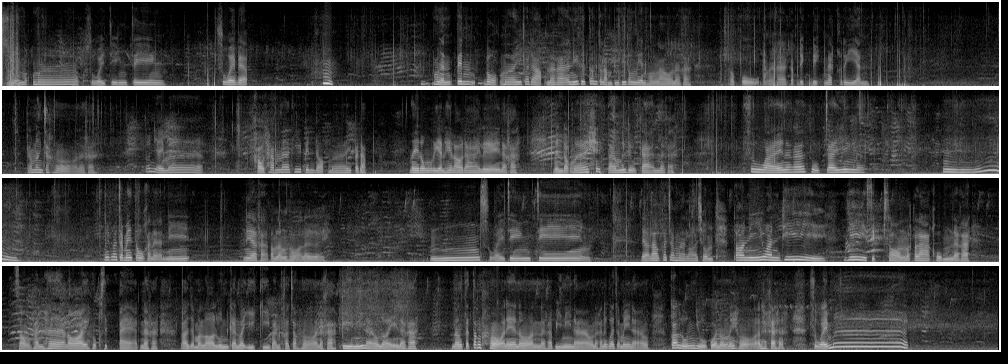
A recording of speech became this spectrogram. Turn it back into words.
สวยมากๆ สวยจริงๆ สวยแบบเหมือนเป็นดอกไม้ประดับนะคะ อันนี้คือต้นกระหล่ำปีที่โรงเรียนของเรานะคะ เราปลูกนะคะ กับเด็กๆนักเรียนกำลังจะห่อนะคะ ต้นใหญ่มาก เขาทำหน้าที่เป็นดอกไม้ประดับ ในโรงเรียนให้เราได้เลยนะคะ เหมือนดอกไม้ตามฤดูกาลนะคะ สวยนะคะ ถูกใจยิ่งนะอืมนึกว่าจะไม่โตขนาดนี้ เนี่ยค่ะกำลังห่อเลย อืม สวยจริงๆเดี๋ยวเราก็จะมารอชม ตอนนี้วันที่ 22 มกราคมนะคะ 2568 นะคะ เราจะมารอลุ้นกันว่าอีกกี่วันเขาจะห่อนะคะ ปีนี้หนาวหน่อยนะคะ น้องก็ต้องห่อแน่นอนนะคะ ปีนี้หนาวนะคะ นึกว่าจะไม่หนาว ก็ลุ้นอยู่กลัวน้องไม่ห่อนะคะ สวยมาก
